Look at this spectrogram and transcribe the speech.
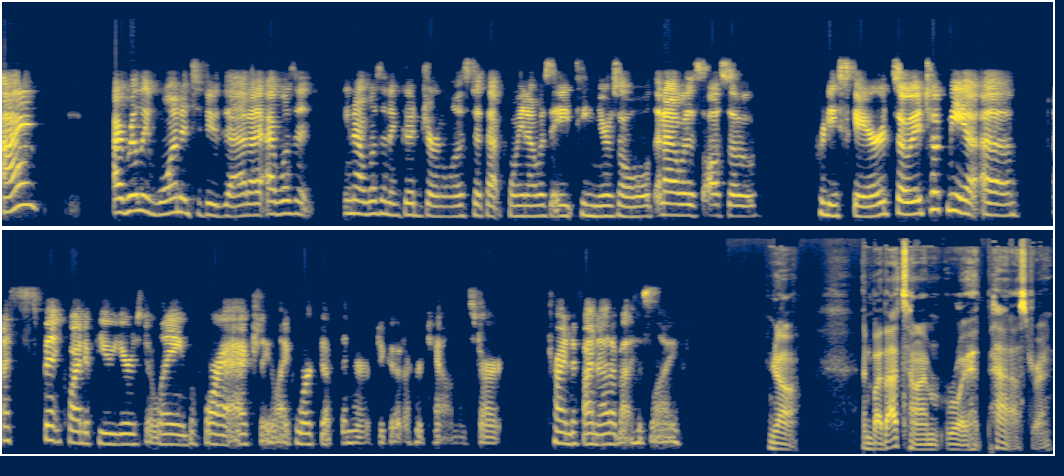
I I really wanted to do that. I, I wasn't you know, I wasn't a good journalist at that point. I was 18 years old and I was also pretty scared. So it took me a, a I spent quite a few years delaying before I actually like worked up the nerve to go to her town and start trying to find out about his life. Yeah. And by that time Roy had passed, right?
